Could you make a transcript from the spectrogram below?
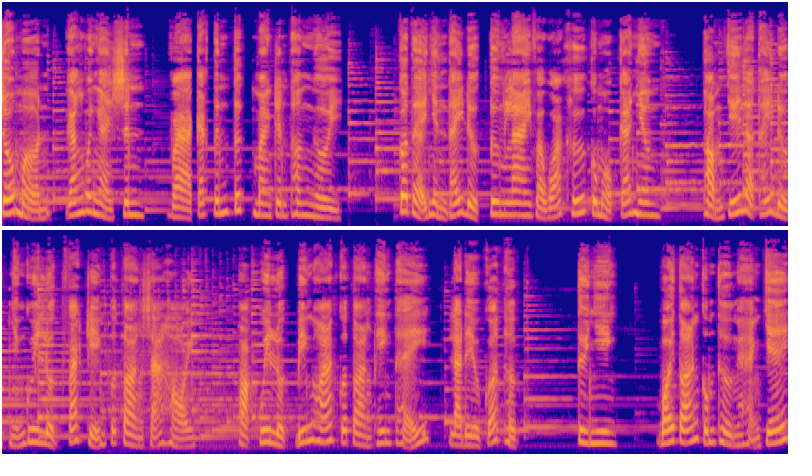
số mệnh gắn với ngày sinh và các tính tức mang trên thân người. Có thể nhìn thấy được tương lai và quá khứ của một cá nhân, thậm chí là thấy được những quy luật phát triển của toàn xã hội hoặc quy luật biến hóa của toàn thiên thể là điều có thực. Tuy nhiên, bói toán cũng thường hạn chế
